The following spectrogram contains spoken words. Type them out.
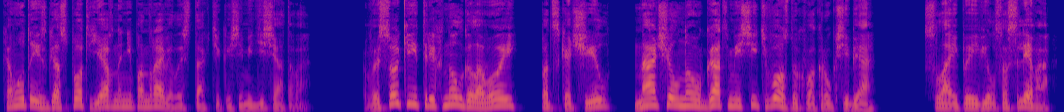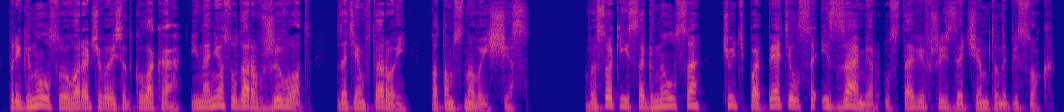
Кому-то из господ явно не понравилась тактика семидесятого. Высокий тряхнул головой, подскочил, начал наугад месить воздух вокруг себя. Слай появился слева, пригнулся, уворачиваясь от кулака, и нанес удар в живот, затем второй, потом снова исчез. Высокий согнулся, чуть попятился и замер, уставившись зачем-то на песок.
